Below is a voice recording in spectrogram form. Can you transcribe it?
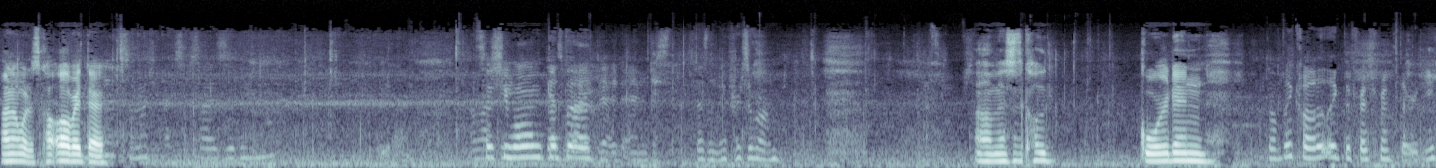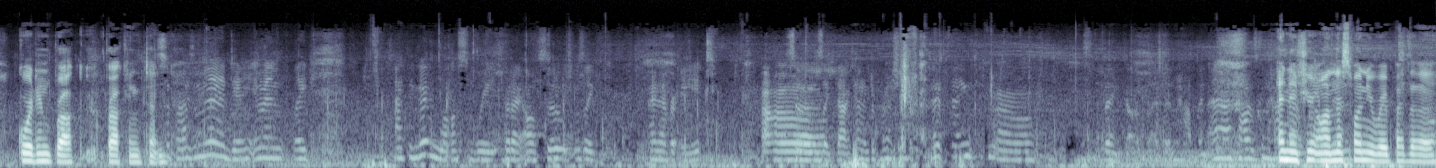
I don't know what it's called. Oh, right there. So she won't get the. doesn't leave her dorm. Um, this is called Gordon Don't they call it like the freshman 30? Gordon Brock Brockington. Surprisingly, I didn't even like. I think I lost weight, but I also was like, I never ate, so it was like that kind of depression type thing. oh. Thank God that didn't happen. And I thought I was gonna have And if you're on this one, you're right by the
